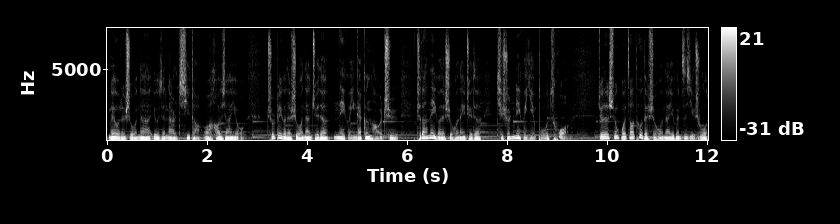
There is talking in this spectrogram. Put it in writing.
没有的时候呢，又在那儿祈祷，哇，好想有。吃这个的时候呢，觉得那个应该更好吃；吃到那个的时候呢，又觉得其实那个也不错。觉得生活糟透的时候呢，又跟自己说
